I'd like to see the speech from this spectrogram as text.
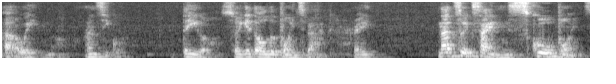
Oh, wait, no, run SQL. There you go. So I get all the points back, right? Not so exciting, school points.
